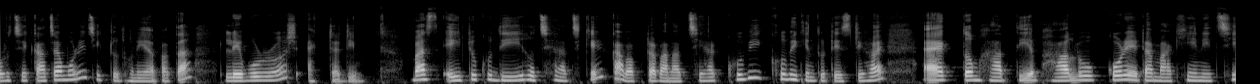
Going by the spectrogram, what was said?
হচ্ছে কাঁচামরিচ একটু ধনিয়া পাতা, লেবুর রস, একটা ডিম। বাস এইটুকু দিয়ে হচ্ছে আজকে কাবাবটা বানাচ্ছি। আর খুবই খুবই কিন্তু টেস্টি হয়। একদম হাত দিয়ে ভালো করে এটা মাখিয়ে নিচ্ছি।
